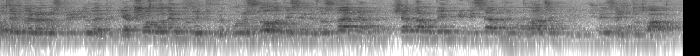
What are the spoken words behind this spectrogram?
буде перерозподілити. Якщо вони будуть використовуватися недостатньо, ще там тих 50-20 тисяч добавити.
